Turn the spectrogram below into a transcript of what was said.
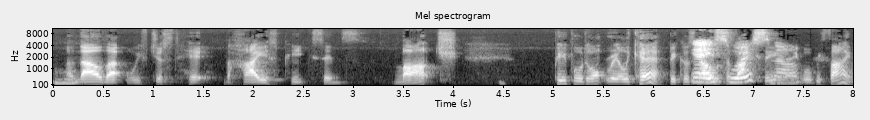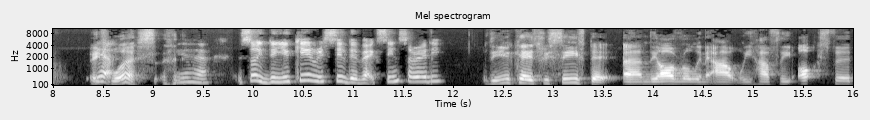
Mm-hmm. And now that we've just hit the highest peak since March, people don't really care because yeah, now it's the vaccine now. it will be fine. It's yeah. worse. yeah. So the UK received the vaccines already? The UK has received it and they are rolling it out. We have the Oxford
